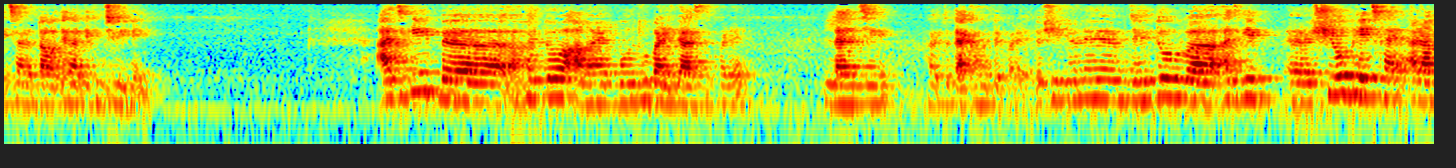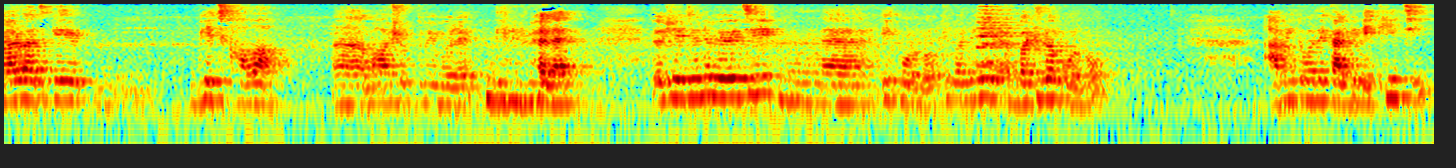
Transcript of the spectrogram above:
এছাড়া তো আমাদের হাতে কিছুই নেই। আজকে হয়তো আমার এক বন্ধু বাড়িতে আসতে পারে। লাঞ্চে হয়তো দেখা হতে পারে। তো সেই জন্য যেহেতু আজকে সেও ভেজ খায় আর আমারও আজকে ভেজ খাওয়া মহাসপ্তমী বলে দিনের বেলায়। তো সেই জন্য ভেবেছি উম, আহ, ই করব কি বলে বাটুরা করব। আমি তোমাদের কালকে দেখিয়েছি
